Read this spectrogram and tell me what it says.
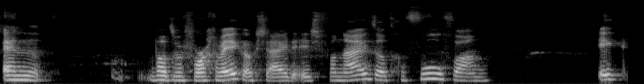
En wat we vorige week ook zeiden, is vanuit dat gevoel van ik,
